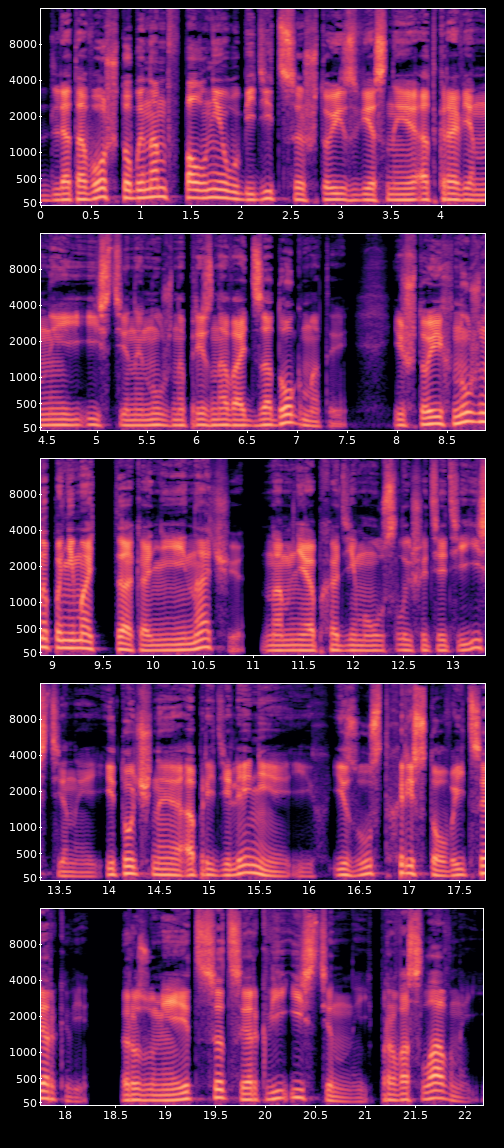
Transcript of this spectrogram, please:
для того, чтобы нам вполне убедиться, что известные откровенные истины нужно признавать за догматы, и что их нужно понимать так, а не иначе, нам необходимо услышать эти истины и точное определение их из уст Христовой Церкви, разумеется, Церкви истинной, православной.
